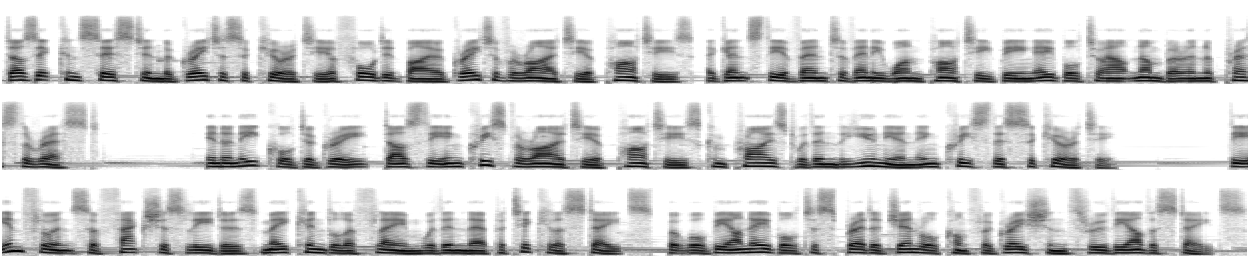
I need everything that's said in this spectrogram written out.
Does it consist in the greater security afforded by a greater variety of parties, against the event of any one party being able to outnumber and oppress the rest? In an equal degree, does the increased variety of parties comprised within the Union increase this security? The influence of factious leaders may kindle a flame within their particular states, but will be unable to spread a general conflagration through the other states.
